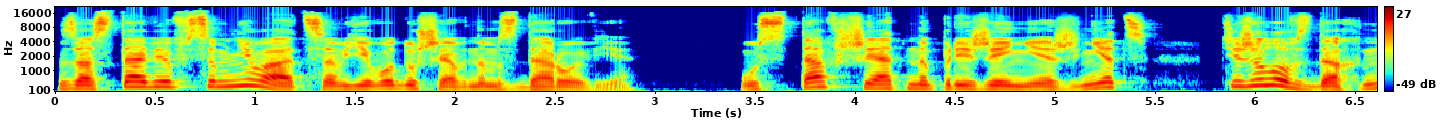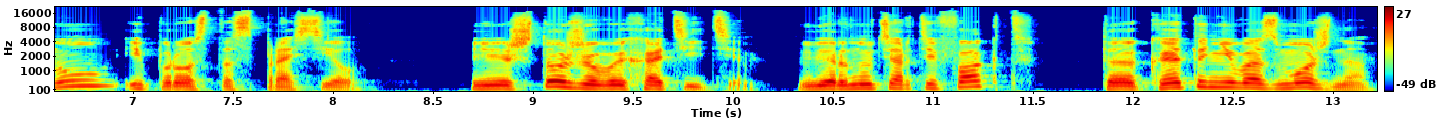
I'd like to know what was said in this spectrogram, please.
заставив сомневаться в его душевном здоровье. Уставший от напряжения жнец тяжело вздохнул и просто спросил. «И что же вы хотите? Вернуть артефакт? Так это невозможно».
